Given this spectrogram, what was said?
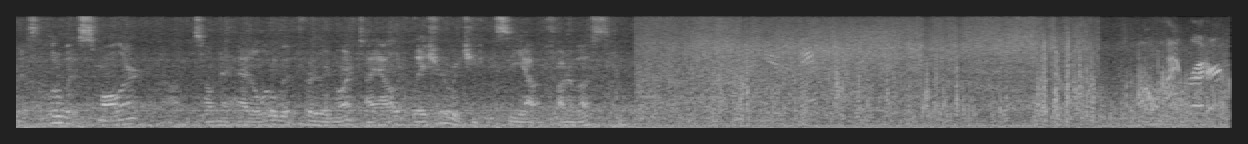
but it's a little bit smaller. Um, so I'm going to head a little bit further north to Glacier, which you can see out in front of us. Oh, hi, brother.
